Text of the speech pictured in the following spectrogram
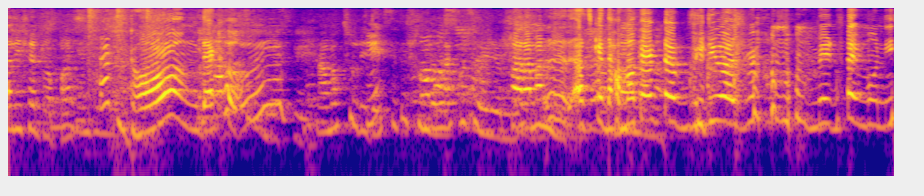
আলিশা ড্রপার। ঢং দেখো আমার চুরি দেখছি তো সুন্দর লাগতেছে আর আমার আজকে ধামাকা একটা ভিডিও আসবে মেড বাই মনি।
